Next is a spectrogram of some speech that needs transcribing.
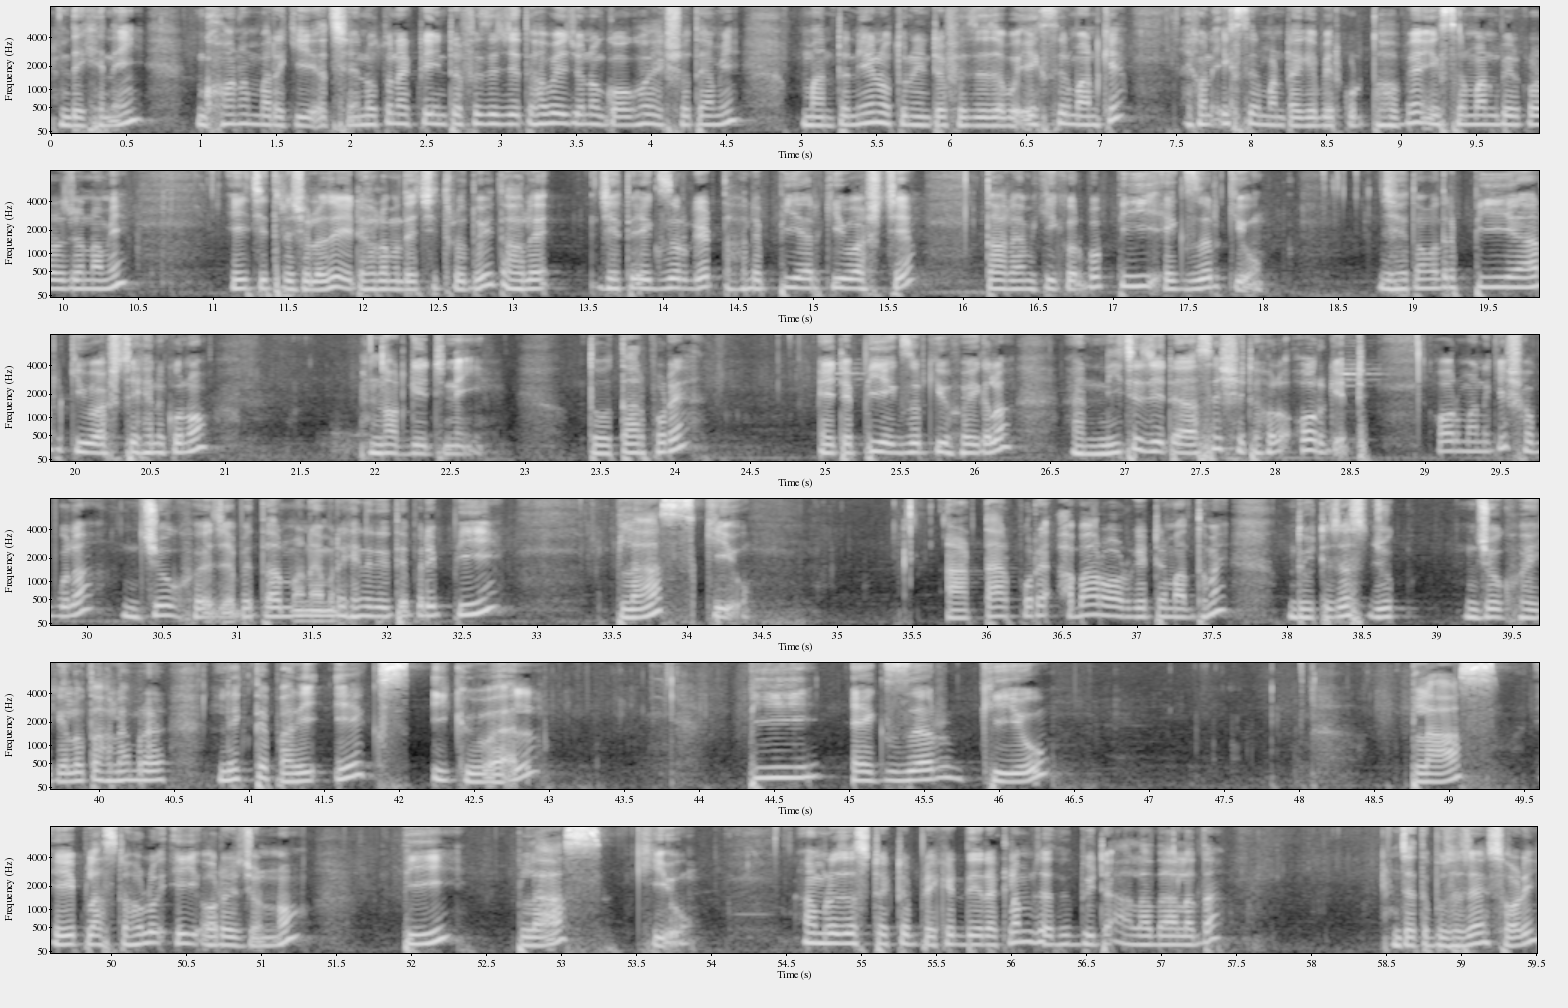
দেখে নেই ঘ নাম্বারে কী আছে। নতুন একটা ইন্টারফেসে যেতে হবে, এই জন্য গ, ঘ একসাথে আমি মানটা নিয়ে নতুন ইন্টারফেসে যাব। এক্সের মানকে এখন এক্সের মানটা আগে বের করতে হবে। এক্সের মান বের করার জন্য আমি এই চিত্রে চলে যাই এটা হলো আমাদের চিত্র দুই, তাহলে যেহেতু এক্সোর গেট তাহলে পি আর কিউ আসছে, তাহলে আমি কি করব? পি এক্সোর কিউ যেহেতু আমাদের পি আর কিউ আসছে, এখানে কোনো নট গেট নেই। তো তারপরে এটা পি এক্সোর কিউ হয়ে গেল, আর নিচে যেটা আছে, সেটা হলো অর গেট অর মানে কি? সবগুলা যোগ হয়ে যাবে। তার মানে আমরা এখানে দিতে পারি পি প্লাস কিউ আর তারপরে আবার অর গেটের মাধ্যমে দুইটা জাস্ট যোগ যোগ হয়ে গেল, তাহলে আমরা লিখতে পারি X equal P XOR Q plus এই প্লাসটা হলো এই অরের জন্য পি প্লাস কিউ। আমরা জাস্ট একটা ব্রেকেট দিয়ে রাখলাম যাতে দুইটা আলাদা আলাদা, যাতে বোঝা যায় সরি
